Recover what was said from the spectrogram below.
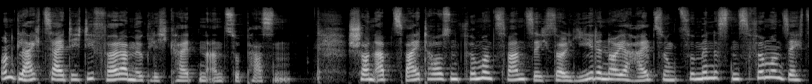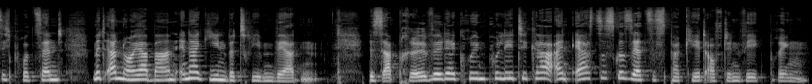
und gleichzeitig die Fördermöglichkeiten anzupassen. Schon ab 2025 soll jede neue Heizung zu mindestens 65 Prozent mit erneuerbaren Energien betrieben werden. Bis April will der Grünpolitiker ein erstes Gesetzespaket auf den Weg bringen.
